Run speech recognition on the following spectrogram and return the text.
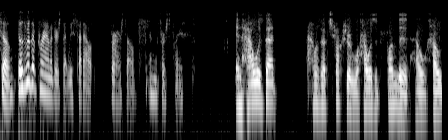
So those were the parameters that we set out for ourselves in the first place. And how was that? How was that structured? How was it funded? How how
